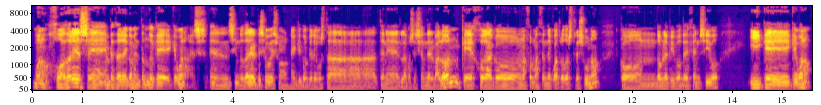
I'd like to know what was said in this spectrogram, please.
Bueno, jugadores, eh, empezaré comentando que, que bueno, es el, sin dudar el PSV es un equipo que le gusta tener la posesión del balón, que juega con una formación de 4-2-3-1 con doble pivote defensivo y que, bueno,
